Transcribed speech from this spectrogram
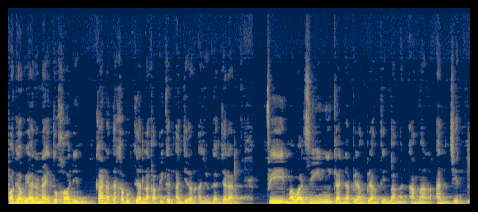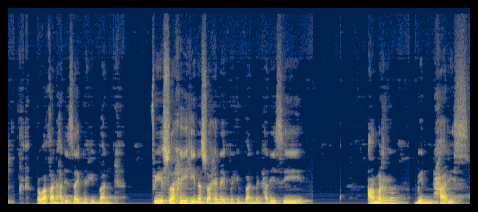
pagaweanna itu khadim kana takabuktian laka pikeun anjeun ajrun ganjaran. fi mawazini kadina pirang-pirang timbangan amal anjin. Rawakan hadis Ibnu Hibban. Fi sahihi nasahina Ibnu Hibban min hadisi Amr bin Haris.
